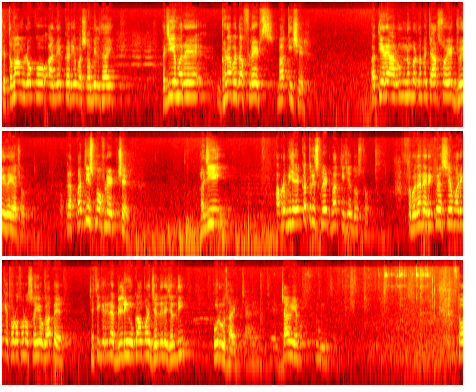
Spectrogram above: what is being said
કે તમામ લોકો આ નેક કાર્યમાં સામેલ થાય. હજી અમારે ઘણા બધા ફ્લેટ્સ બાકી છે. અત્યારે આ રૂમ નંબર તમે ચારસો એક જોઈ રહ્યા છો. એટલે પચીસમો ફ્લેટ છે. હજી આપણે બીજા એકત્રીસ ફ્લેટ બાકી છે દોસ્તો. તો બધાને રિક્વેસ્ટ છે અમારી કે થોડો થોડો સહયોગ આપે જેથી કરીને બિલ્ડિંગનું કામ પણ જલ્દી ને જલ્દી પૂરું થાય. ચાવી આપો તો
